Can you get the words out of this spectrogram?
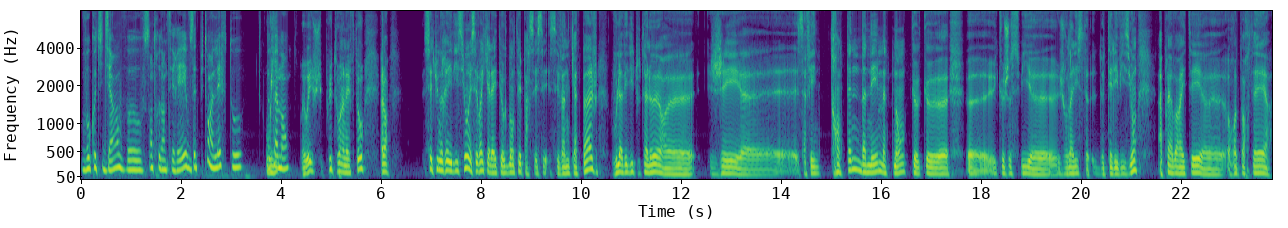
vos quotidiens, vos centres d'intérêt. Vous êtes plutôt un lefto, notamment. Oui, oui, je suis plutôt un lefto. Alors, c'est une réédition et c'est vrai qu'elle a été augmentée par ces, 24 pages. Vous l'avez dit tout à l'heure, euh, j'ai, ça fait une trentaine d'années maintenant que, que, que je suis journaliste de télévision après avoir été euh, reporter,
